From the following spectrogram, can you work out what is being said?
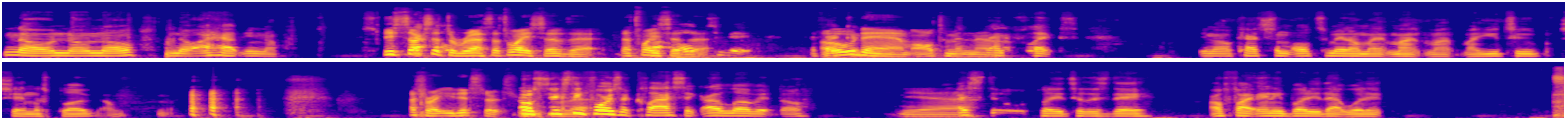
No, no, no, no. I have you know. he sucks that at the rest. That's why he said that. That's why he said that. Ultimate, I Oh could damn, Ultimate now. trying to flex. You know, catch some ultimate on my my my, my YouTube shameless plug. That's right. You did start. Oh, streaming some of that. 64 is a classic. I love it though. Yeah. I still play it to this day. I'll fight anybody that wouldn't.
